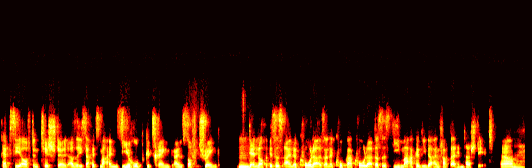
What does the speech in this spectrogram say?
Pepsi auf den Tisch stellt, also ich sage jetzt mal ein Sirupgetränk, ein Softdrink, Mhm. Dennoch ist es eine Cola, also eine Coca-Cola. Das ist die Marke, die da einfach dahinter steht. Ja. Mhm.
